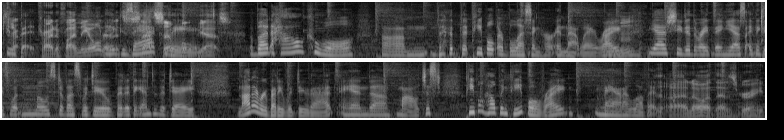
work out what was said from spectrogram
keep try, it. Try to find the owner. It's just that simple. Exactly. Yes. But how cool um, that, that people are blessing her in that way, right? Mm-hmm. Yes, she did the right thing. Yes, I think it's what most of us would do. But at the end of the day, not everybody would do that. And uh, wow, just people helping people, right? Man, I love it. I know it. That is great.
